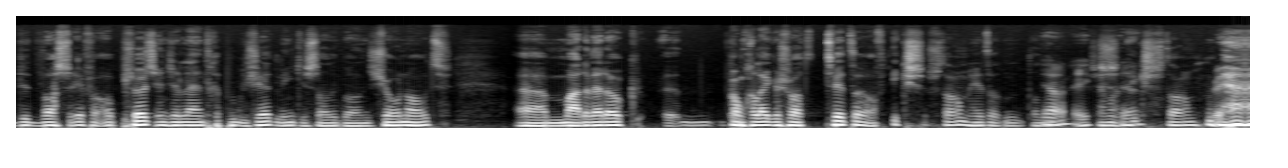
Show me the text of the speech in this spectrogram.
dit was even op Search Engine Land gepubliceerd, linkjes zal ik wel in de show notes. Uh, maar er werd ook, uh, kwam gelijk een soort Twitter of X-storm, heet dat dan? Ja, X, zeg maar, ja. X-storm. Ja. Uh,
